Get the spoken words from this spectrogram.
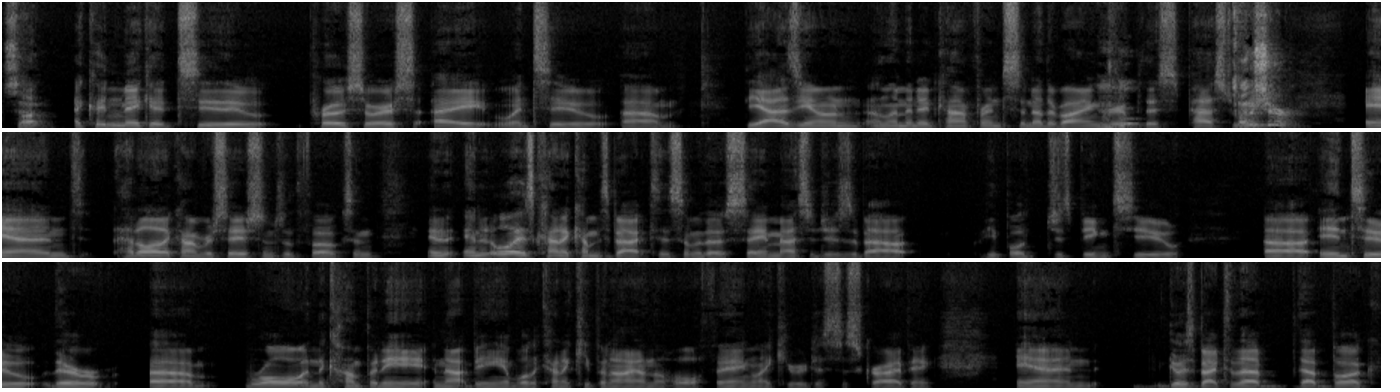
So well, I couldn't make it to ProSource. I went to um, the Azione Unlimited conference, another buying group mm-hmm. this past oh, week. Oh, sure. And had a lot of conversations with folks. And, and, and it always kind of comes back to some of those same messages about people just being too uh, into their um, role in the company and not being able to kind of keep an eye on the whole thing, like you were just describing. And goes back to that that book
